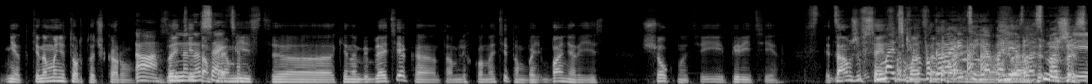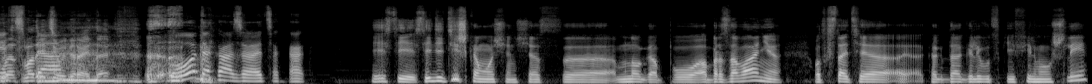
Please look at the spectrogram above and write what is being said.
Нет, киномонитор.ру. А, Зайти, там на прям есть э, кинобиблиотека, там легко найти, там баннер есть, щелкнуть и перейти. И там же вся Мальчики, информация... вы поговорите, я полезла смотреть. Уже смотрите, да. выбирать, да? Вот, оказывается, как. Есть, есть. И детишкам очень сейчас э, много по образованию. Вот, кстати, э, когда голливудские фильмы ушли,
